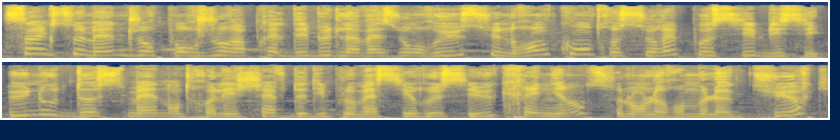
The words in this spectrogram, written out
Cinq semaines, jour pour jour après le début de l'invasion russe, une rencontre serait possible d'ici une ou deux semaines entre les chefs de diplomatie russe et ukrainien, selon leur homologue turc.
